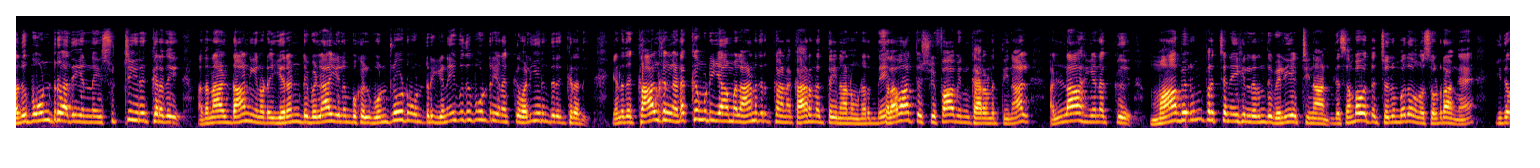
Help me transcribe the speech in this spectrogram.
அதுபோன்று அது என்னை சுற்றி இருக்கிறது. அதனால் தான் என்னுடைய இரண்டு விழா எலும்புகள் ஒன்றோடு ஒன்று இணைவது போன்று எனக்கு வலியிருந்திருக்கிறது எனது கால்கள் நடக்க முடியாமல் ஆனதற்கான காரணத்தை நான் உணர்ந்தேன். சலவாத்து ஷிஃபாவின் காரணத்தினால் அல்லாஹ் எனக்கு மாபெரும் பிரச்சனைகளிலிருந்து வெளியேற்றினான். இந்த சம்பவத்தை சொல்லும்போது அவங்க சொல்றாங்க இதை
